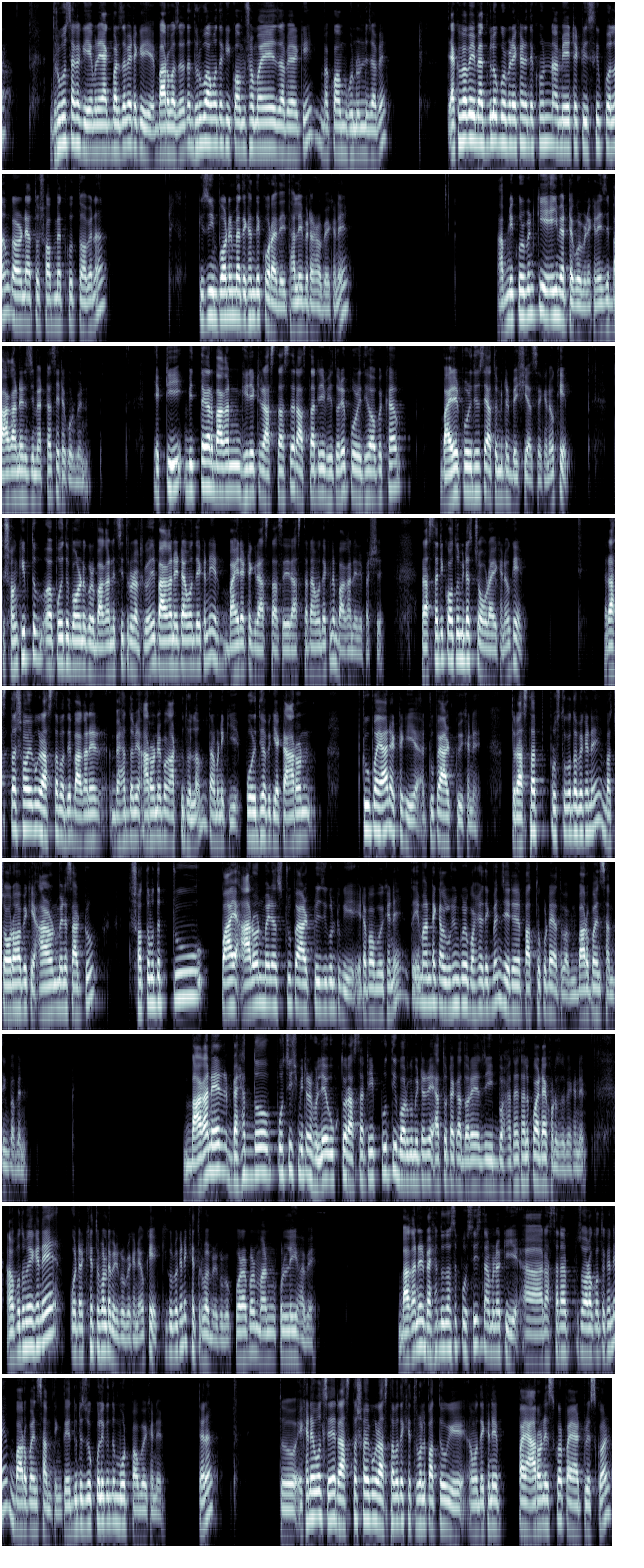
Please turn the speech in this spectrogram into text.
ধ্রুব চাকা কি মানে একবার যাবে, এটাকে বারো বার যাবে। তা ধ্রুব আমাদের কি কম সময়ে যাবে আর কি, বা কম ঘূর্ণনে যাবে? তো একইভাবে এই ম্যাথগুলো করবেন এখানে। দেখুন, আমি এটা একটু স্কিপ করলাম, কারণ এত সব ম্যাথ করতে হবে না। কিছু ইম্পর্টেন্ট ম্যাথ এখান থেকে করাই দেয়, তাহলেই বেটার হবে এখানে। আপনি করবেন কি, এই ম্যাথটা করবেন এখানে যে বাগানের যে ম্যাথটা আছে, এটা করবেন। একটি বৃত্তাকার বাগান ঘিরে একটি রাস্তা আছে, রাস্তাটির ভিতরে পরিধি অপেক্ষা, বাইরের পরিধি হচ্ছে এত মিটার বেশি আছে এখানে ওকে তো সংক্ষিপ্ত পরিধি বর্ণনা করে, বাগানের চিত্র নাটক করে। এই বাগান এটা আমাদের এখানে, এর বাইরে একটা রাস্তা আছে, এই রাস্তাটা আমাদের এখানে বাগানের পাশে রাস্তাটি কত মিটার চওড়া এখানে ওকে রাস্তা সহ এবং রাস্তা বাদে বাগানের ব্যাহার্য আমি আরন এবং আটটু ধরলাম, তার মানে কি? পরিধি হবে কি? একটা আরন টু পাই আর একটা কি টু পাই আর টু এখানে। তো রাস্তার প্রস্থ কত হবে এখানে? বা চওড়া হবে কি? R one minus r two সত্যমত two pi r one minus two pi r two is equal to কি? এটা পাবো এখানে। তো এই মানটা ক্যালকুলেশন করে বসায় দেখবেন যে এটার পার্থক্যটা এত পাবেন, বারো পয়েন্ট সামথিং পাবেন। বাগানের ব্যাসার্ধ পঁচিশ মিটার হলে উক্ত রাস্তাটি প্রতি বর্গ মিটারে এত টাকা দরে যদি ইট বসাতে হয়, তাহলে কয় টাকা খরচ হবে এখানে? আমরা প্রথমে এখানে ওটার ক্ষেত্রফলটা বের করব এখানে ওকে কি করব এখানে? ক্ষেত্রফল বের করব। করার পর মান করলেই হবে। বাগানের ব্যাসার্ধ আছে পঁচিশ, তার মানে কি রাস্তাটার চড়া কত এখানে বারো পয়েন্ট সামথিং তো এই দুটো যোগ করলে কিন্তু মোট পাবো এখানে, তাই না? তো এখানে বলছে রাস্তা সহ এবং রাস্তা বাদে ক্ষেত্রফলের পার্থক্য আমাদের এখানে pi r one square pi r two square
